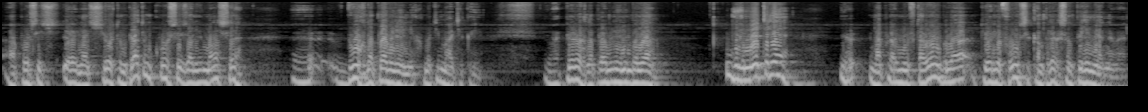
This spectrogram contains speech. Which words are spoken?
А после, э, на четвертом-пятом курсе занимался в двух направлениях математикой. Во-первых, направление было геометрия, направление второе была теория функций комплексного переменного.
